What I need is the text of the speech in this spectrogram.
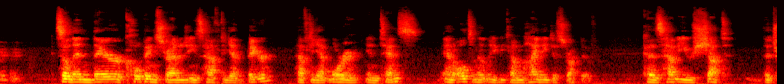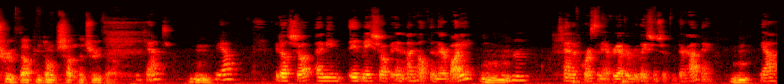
Mhm. So then their coping strategies have to get bigger, have to get more intense, and ultimately become highly destructive. Because how do you shut the truth up. You don't shut the truth up. You can't. Mm. Yeah. It'll show up. I mean, it may show up in unhealth in their body, Mm. hmm and of course in every other relationship that they're having. Mm. Yeah.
